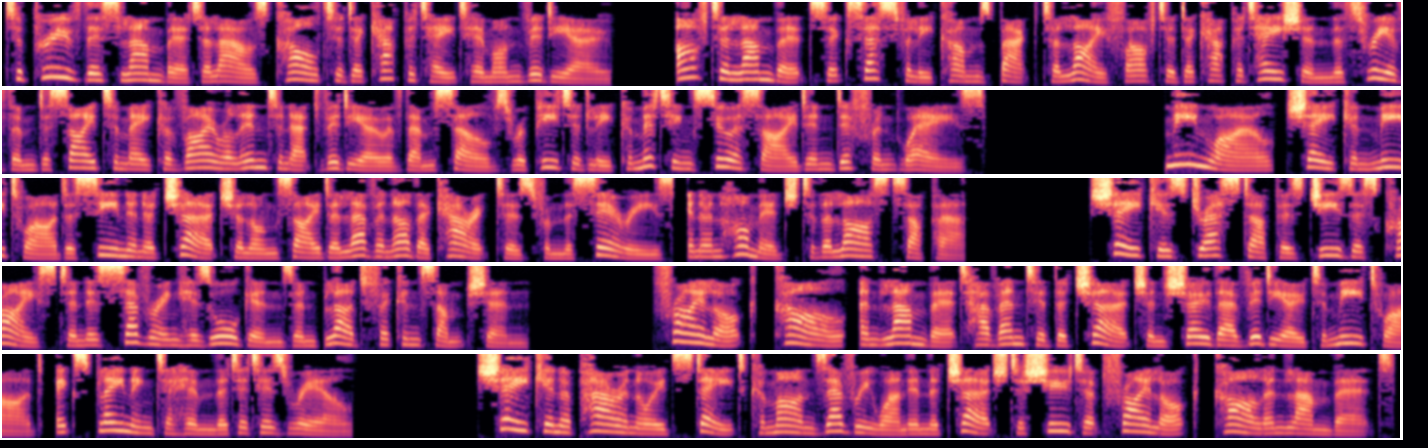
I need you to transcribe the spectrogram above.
To prove this Lambert allows Carl to decapitate him on video. After Lambert successfully comes back to life after decapitation the three of them decide to make a viral internet video of themselves repeatedly committing suicide in different ways. Meanwhile, Shake and Meatwad are seen in a church alongside eleven other characters from the series, in an homage to the Last Supper. Shake is dressed up as Jesus Christ and is severing his organs and blood for consumption. Frylock, Carl, and Lambert have entered the church and show their video to Meatwad, explaining to him that it is real. Shake in a paranoid state commands everyone in the church to shoot at Frylock, Carl and Lambert.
